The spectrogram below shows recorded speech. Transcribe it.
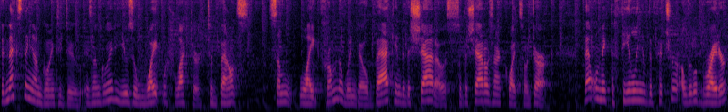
The next thing I'm going to do is I'm going to use a white reflector to bounce some light from the window back into the shadows so the shadows aren't quite so dark. That will make the feeling of the picture a little brighter,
